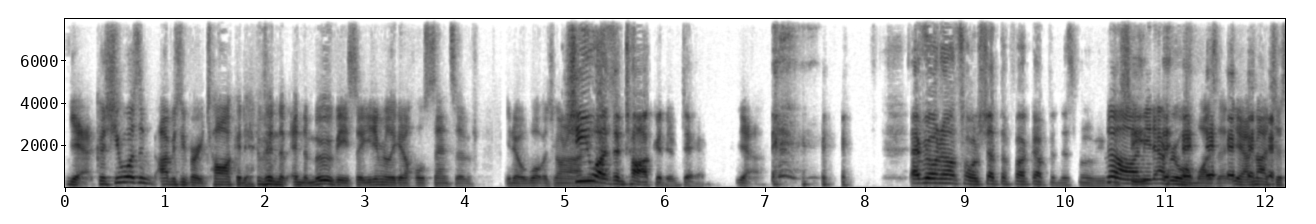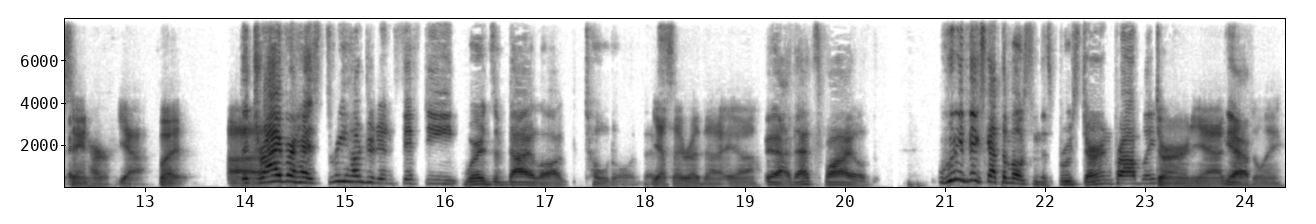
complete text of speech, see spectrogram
Yeah, because she wasn't obviously very talkative in the in the movie, so you didn't really get a whole sense of you know what was going on. She wasn't talkative, Dan. Yeah. Everyone else will shut the fuck up in this movie. No, but I mean everyone wasn't. Yeah, I'm not just saying her. Yeah, but uh, the driver has 350 words of dialogue total. Yes, I read that. Yeah, Yeah, that's wild. Who do you think's got the most in this? Bruce Dern, probably. Dern. Yeah, Yeah. definitely.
